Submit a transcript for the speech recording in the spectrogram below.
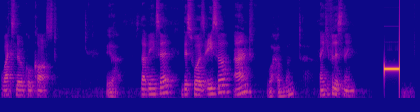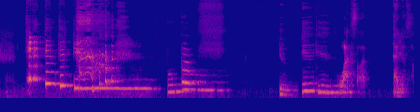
Wax lyrical cast. Yeah, So that being said, this was Isa, and Muhammad. thank you for listening. Wax on. Daniel-san.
